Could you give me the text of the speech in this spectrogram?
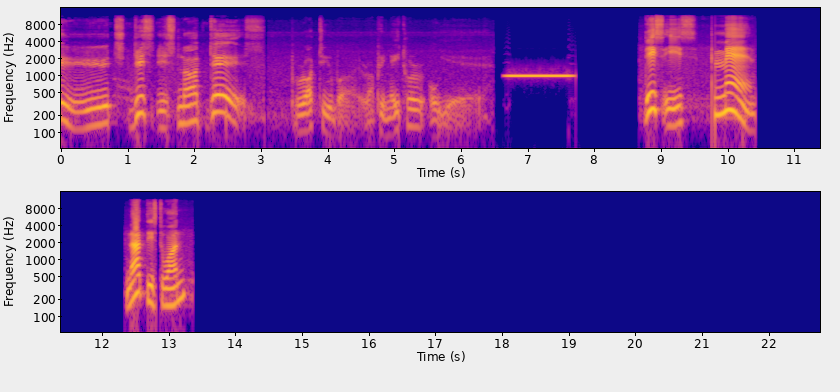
It's This Is Not This. Brought to you by Rapinator, oh yeah. This is a man. Not this one.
